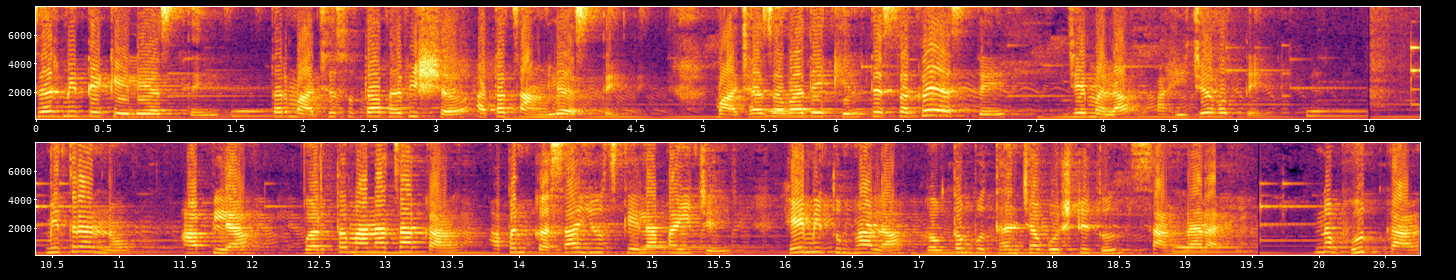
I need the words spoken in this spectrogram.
जर मी ते केले असते तर माझे सुद्धा भविष्य आता चांगले असते. माझ्याजवळ देखील ते सगळे असते जे मला पाहिजे होते. मित्रांनो आपल्या वर्तमानाचा काळ आपण कसा यूज केला पाहिजे हे मी तुम्हाला गौतम बुद्धांच्या गोष्टीतून सांगणार आहे. न भूतकाळ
